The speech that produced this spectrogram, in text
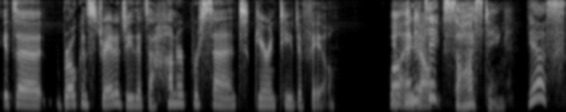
it's a broken strategy that's hundred percent guaranteed to fail. Well, and it's exhausting. yes,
